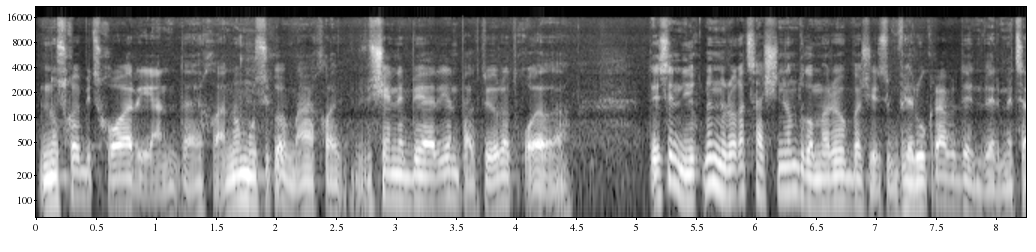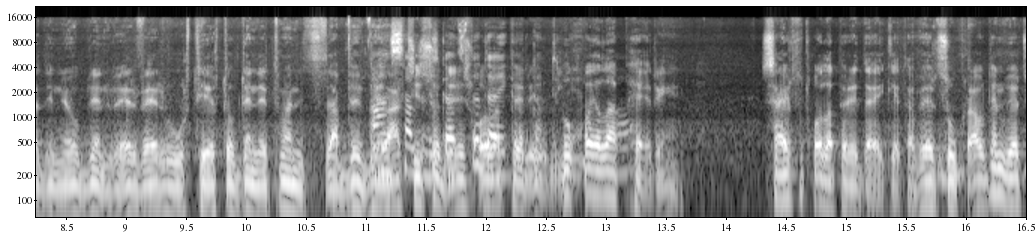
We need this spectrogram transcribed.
ნუ სხვებიც ხო არიან და ახლა ნუ მუსიკო ახლა შენები არიან ფაქტიურად ყველა. ესენი იყვნენ ნუ რაღაც საშინელ მდგომარეობაში ეს ვერ უკრავდნენ ვერ მეცადინეობდნენ ვერ ვერ ურთიერთობდნენ ერთმანეთს ვერ აცისოდნენ ეს ყველაფერი. ნუ ყველაფერი. საერთოდ ყველაფერი დაიკეტა ვერც უკრავდნენ ვერც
